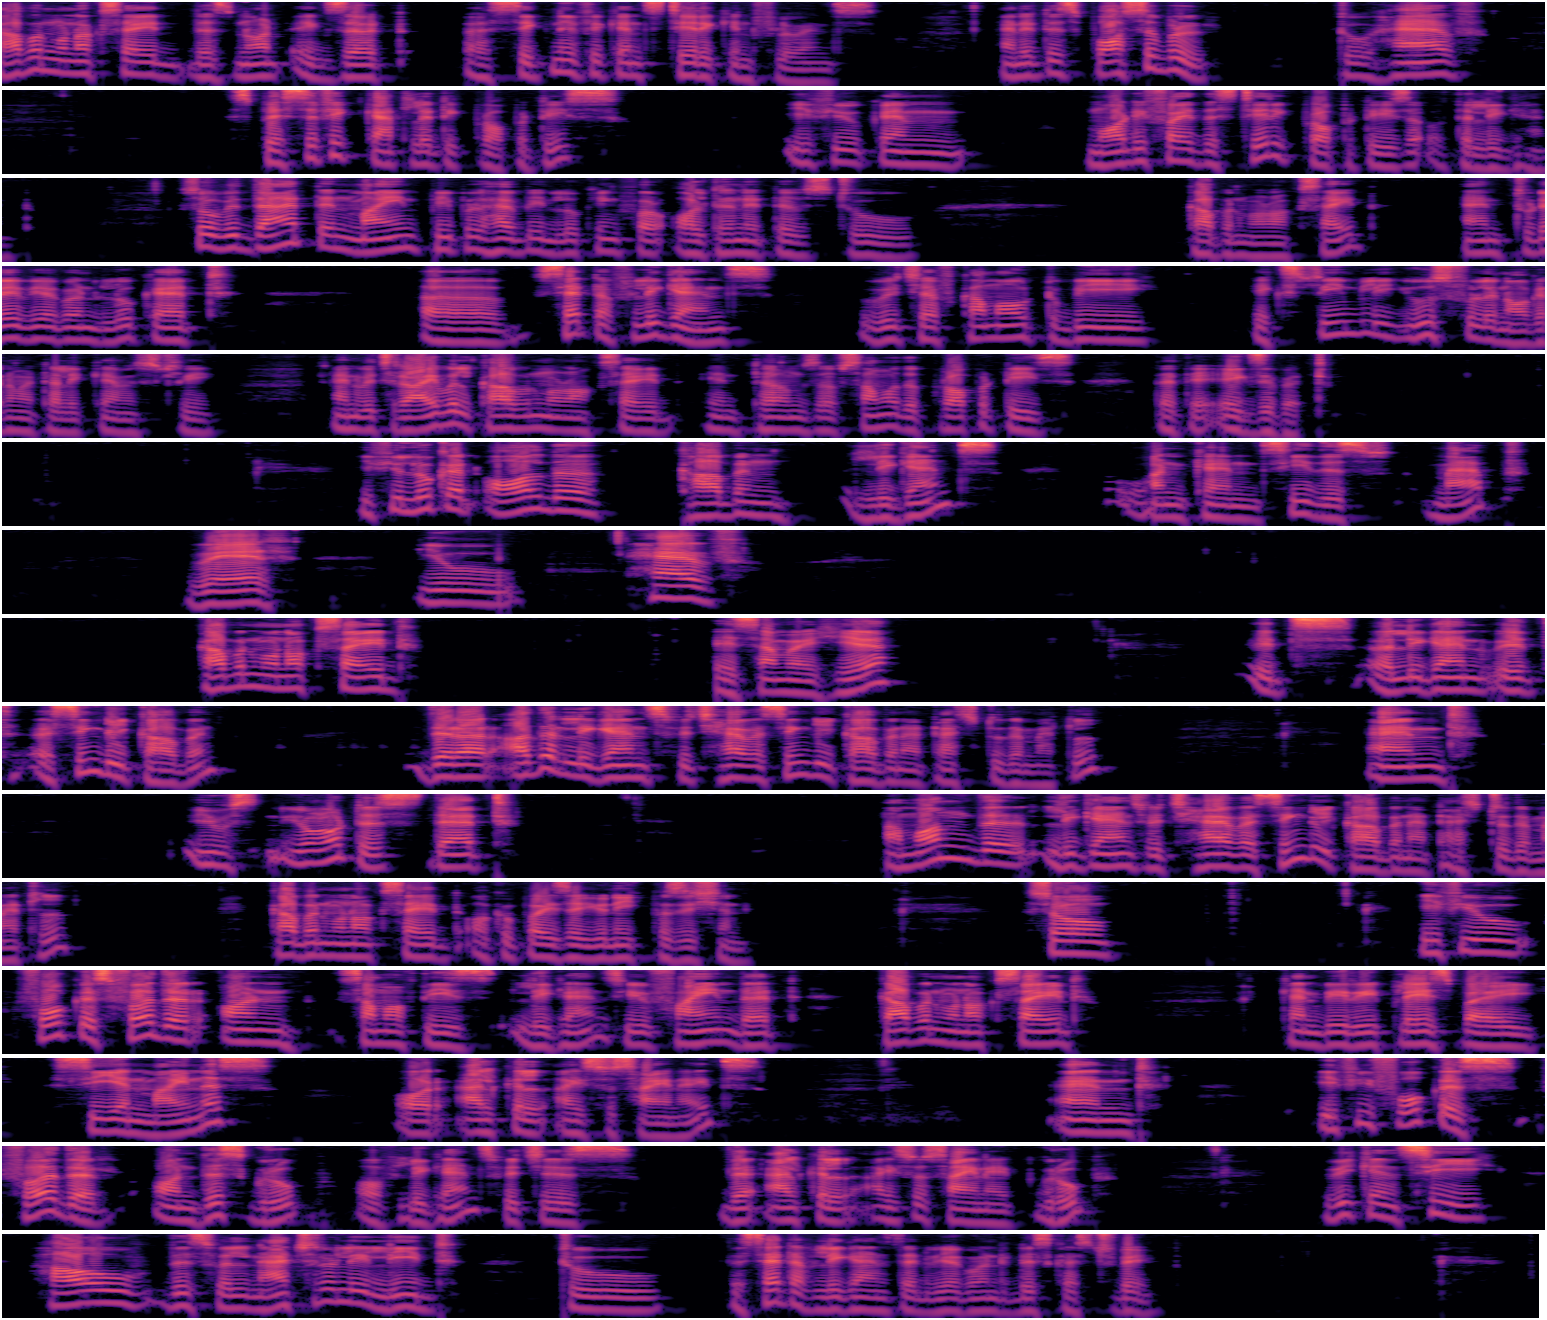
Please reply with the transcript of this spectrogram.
carbon monoxide does not exert a significant steric influence and it is possible to have specific catalytic properties if you can modify the steric properties of the ligand. So, with that in mind people have been looking for alternatives to carbon monoxide and today we are going to look at a set of ligands which have come out to be extremely useful in organometallic chemistry and which rival carbon monoxide in terms of some of the properties that they exhibit. If you look at all the carbon ligands, one can see this map, where you have carbon monoxide is somewhere here it is a ligand with a single carbon. There are other ligands which have a single carbon attached to the metal and you, you notice that among the ligands which have a single carbon attached to the metal, carbon monoxide occupies a unique position. So, if you focus further on some of these ligands, you find that carbon monoxide can be replaced by CN minus or alkyl isocyanides. And if we focus further on this group of ligands, which is the alkyl isocyanide group, we can see how this will naturally lead to the set of ligands that we are going to discuss today.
